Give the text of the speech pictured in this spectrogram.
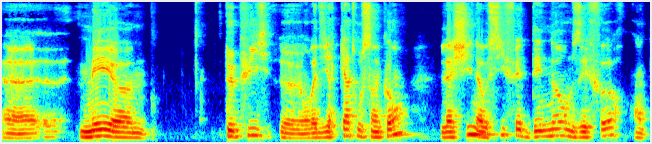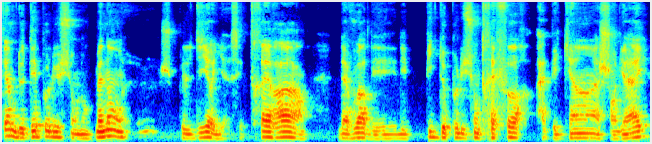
Euh, mais euh, depuis, on va dire, 4 ou 5 ans, la Chine a aussi fait d'énormes efforts en termes de dépollution. Donc maintenant, je peux le dire, c'est très rare d'avoir des, des, pics de pollution très forts à Pékin, à Shanghai.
